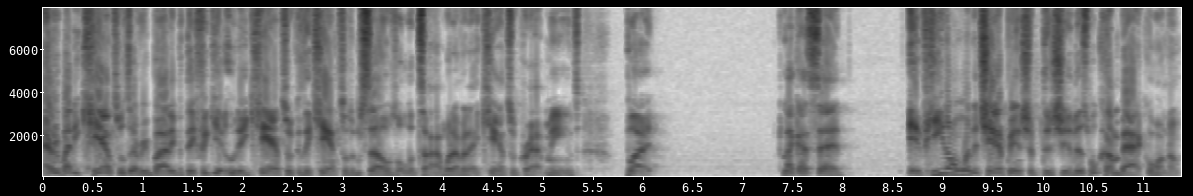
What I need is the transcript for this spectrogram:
Everybody cancels everybody, but they forget who they cancel because they cancel themselves all the time. Whatever that cancel crap means. But like I said, if he don't win a championship this year, this will come back on him,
